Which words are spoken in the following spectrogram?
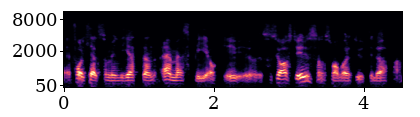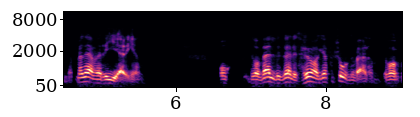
eh, Folkhälsomyndigheten, MSB och eh, Socialstyrelsen som har varit ute löpande, men även regeringen. Och det var väldigt, väldigt höga förtroendevärden. Det var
